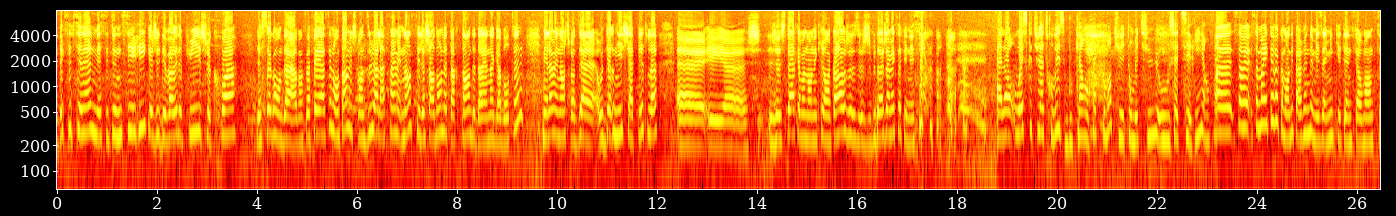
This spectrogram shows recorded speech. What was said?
d'exceptionnel, mais c'est une série que j'ai dévorée depuis, je crois, le secondaire. Donc ça fait assez longtemps, mais je suis rendue à la fin maintenant. C'est Le Chardon, le Tartan de Diana Gableton. Mais là maintenant, je suis rendue au dernier chapitre là, euh, et euh, j'espère qu'elle va en écrire encore. Je, je, voudrais jamais que ça finisse. Alors, où est-ce que tu l'as trouvé ce bouquin en fait? Comment tu es tombée dessus ou cette série en fait? Euh, Ça m'a été recommandé par une de mes amies qui était une fervente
